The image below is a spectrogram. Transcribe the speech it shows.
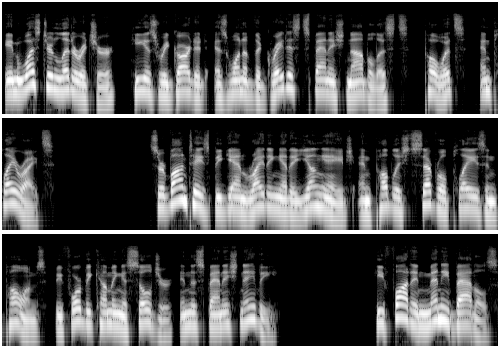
In Western literature, he is regarded as one of the greatest Spanish novelists, poets, and playwrights. Cervantes began writing at a young age and published several plays and poems before becoming a soldier in the Spanish Navy. He fought in many battles,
